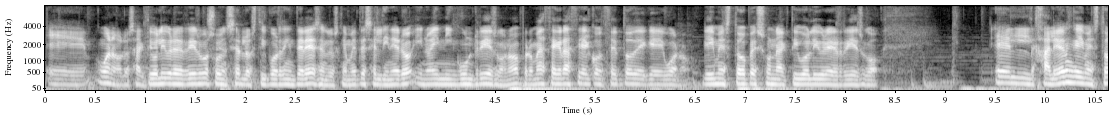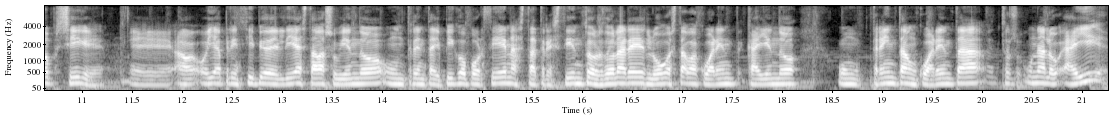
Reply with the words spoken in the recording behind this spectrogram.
Eh, bueno, los activos libres de riesgo suelen ser los tipos de interés en los que metes el dinero y no hay ningún riesgo, ¿no? Pero me hace gracia el concepto de que, bueno, GameStop es un activo libre de riesgo el jaleo en GameStop sigue. Eh, hoy a principio del día estaba subiendo un 30 y pico por cien hasta 300 dólares, luego estaba cayendo un 30, un 40. Entonces, ahí,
